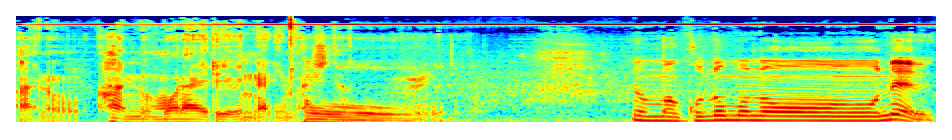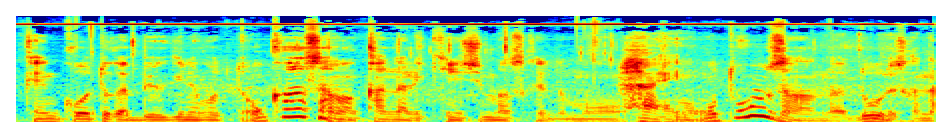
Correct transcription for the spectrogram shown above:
あの反応もらえるようになりました。でもまあ子供のね健康とか病気のことお母さんはかなり気にしますけども、はい。お父さんはどうですか？流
